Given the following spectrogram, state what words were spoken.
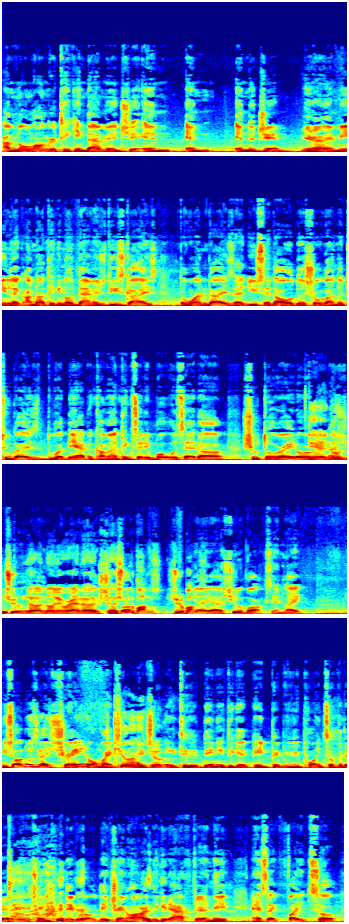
I'm no longer taking damage in in in the gym. You know what I mean? Like I'm not taking no damage. These guys, the one guys that you said, all the Shogun, the two guys, what they have in common, I think so. They both was at uh, Shuto, right? Or Yeah, no, shoot- uh, no, they were at, uh, uh, shoot Shooter. Box. Chute Boxe. Yeah, yeah, Chute Boxe, and like. You saw those guys train? Oh my Killing god! each they other. Need to, they need to get paid pay per view points over there. They train, they bro, they train hard. They get after and they and it's like fights. So at the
